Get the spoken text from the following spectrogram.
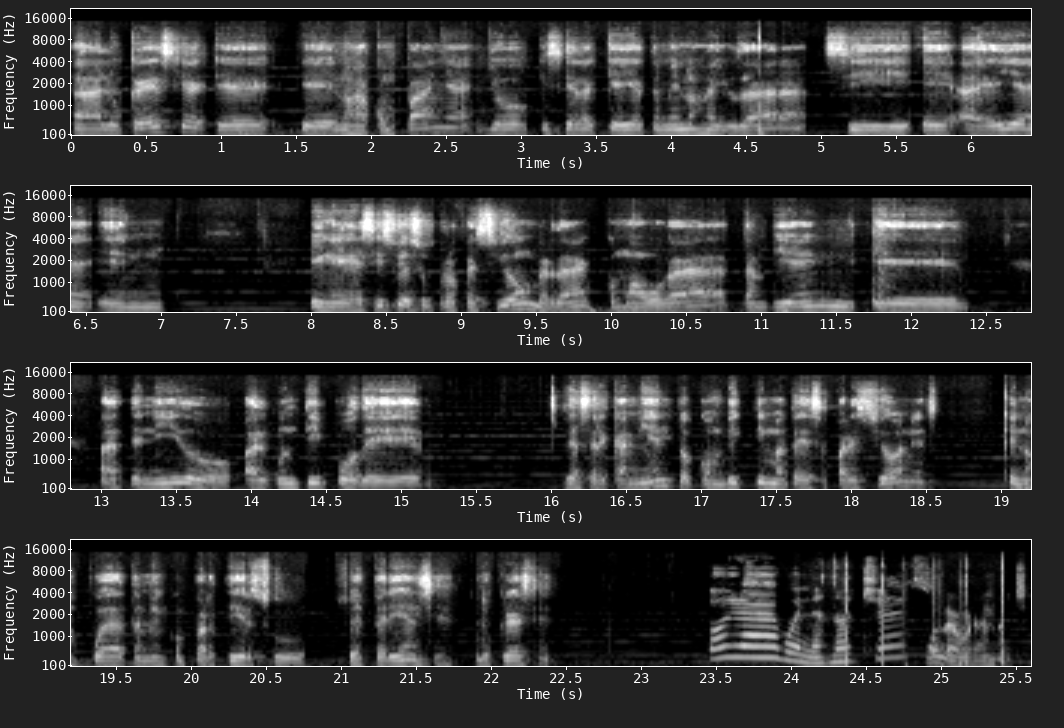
a Lucrecia que, que, nos acompaña. Yo quisiera que ella también nos ayudara, si eh, a ella en, en ejercicio de su profesión, ¿verdad? Como abogada, también ha tenido algún tipo de, acercamiento con víctimas de desapariciones, que nos pueda también compartir su, experiencia. Lucrecia. Hola, buenas noches. Hola, buenas noches.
